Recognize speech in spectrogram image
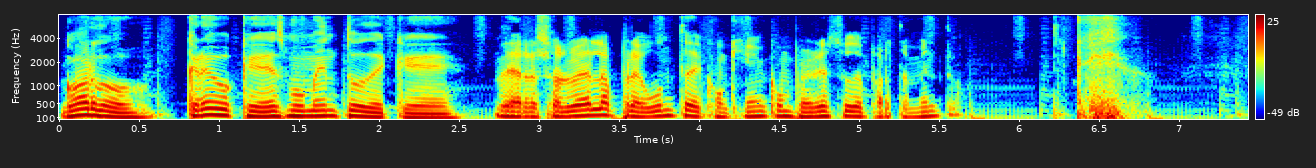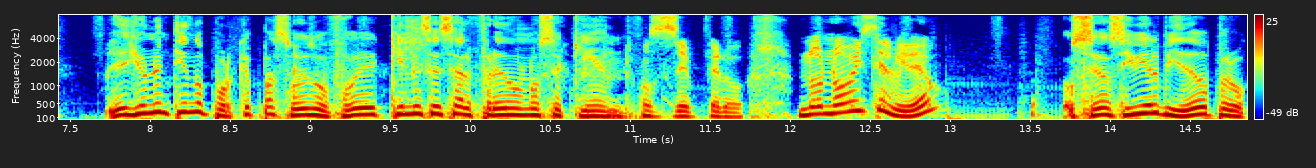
Gordo, creo que es momento de que De resolver la pregunta de con quién comprarías tu departamento. Yo no entiendo por qué pasó eso. Fue quién es ese Alfredo, no sé quién. No sé, pero. ¿No, ¿no viste el video? O sea, sí vi el video, pero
